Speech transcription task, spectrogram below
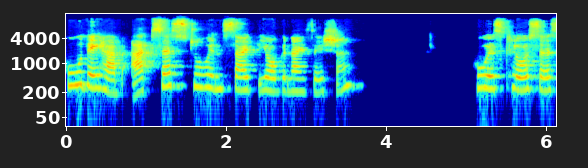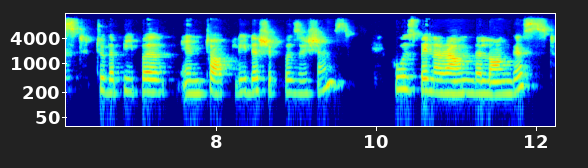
who they have access to inside the organization, who is closest to the people in top leadership positions, who's been around the longest,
